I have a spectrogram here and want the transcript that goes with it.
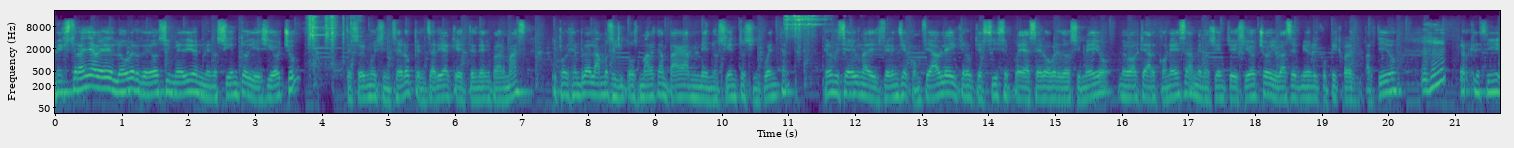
Me extraña ver el over de dos y medio en menos 118. Te soy muy sincero, pensaría que tendría que pagar más. Y por ejemplo, el ambos equipos marcan, pagan menos 150. Creo que sí hay una diferencia confiable y creo que sí se puede hacer over dos y medio. Me voy a quedar con esa, menos 118 y va a ser mi único pick para este partido. Creo que sí,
